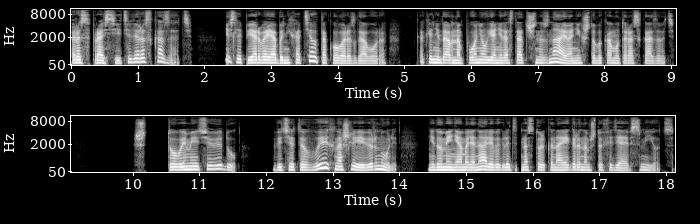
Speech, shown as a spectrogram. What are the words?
Расспросить или рассказать? Если первое, я бы не хотел такого разговора, как я недавно понял, я недостаточно знаю о них, чтобы кому-то рассказывать. Что вы имеете в виду? Ведь это вы их нашли и вернули. Недоумение Малинари выглядит настолько наигранным, что Федяев смеется.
